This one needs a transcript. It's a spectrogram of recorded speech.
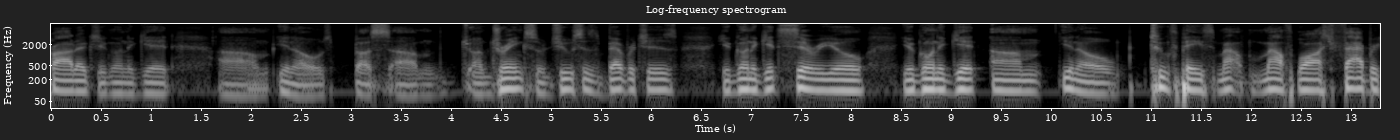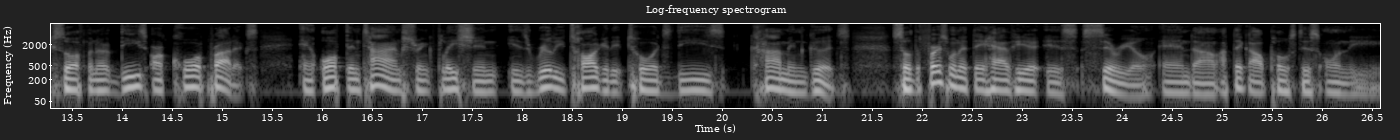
products, you're going to get um, you know um, um, drinks or juices, beverages. You're going to get cereal. You're going to get um, you know toothpaste, mouth mouthwash, fabric softener. These are core products. And oftentimes, shrinkflation is really targeted towards these common goods. So the first one that they have here is cereal, and um, I think I'll post this on the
